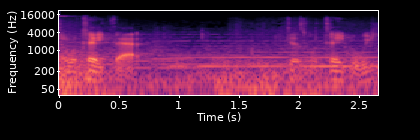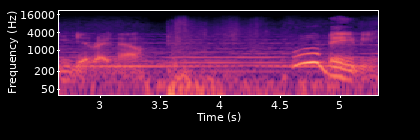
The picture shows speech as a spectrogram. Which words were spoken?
And we'll take that. Because we'll take what we can get right now. Woo, baby.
